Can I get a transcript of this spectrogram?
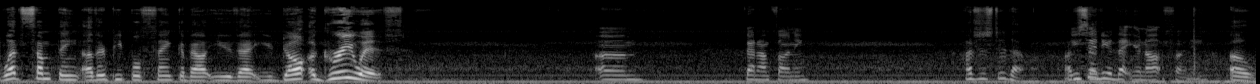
What's something other people think about you that you don't agree with? Um, that I'm funny. I just did that one. I You just said that you're not funny. Oh.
